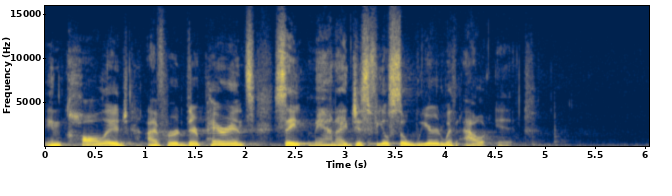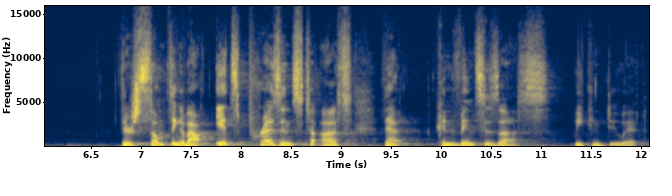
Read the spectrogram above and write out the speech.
in college, I've heard their parents say, Man, I just feel so weird without it. There's something about its presence to us that convinces us we can do it.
